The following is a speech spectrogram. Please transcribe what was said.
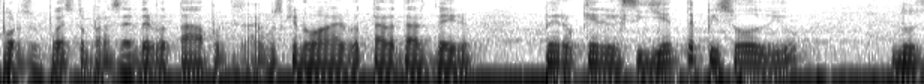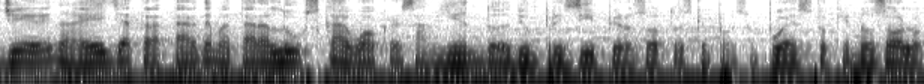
por supuesto, para ser derrotada, porque sabemos que no va a derrotar a Darth Vader, pero que en el siguiente episodio nos lleven a ella a tratar de matar a Luke Skywalker sabiendo desde un principio nosotros que por supuesto que no solo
